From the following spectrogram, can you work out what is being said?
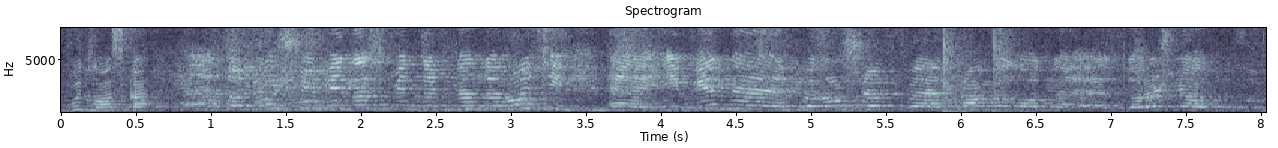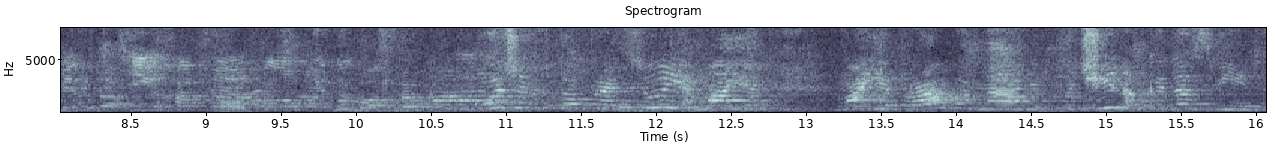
Будь ласка, Тому що він нас на дорозі е, і він е, порушив е, правило дорожнього руху. Він їхав головою дорогою. Кожен, хто працює, має, має право на відпочинок і дозвілля.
